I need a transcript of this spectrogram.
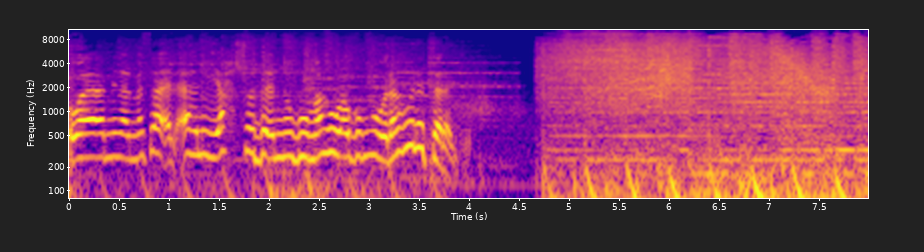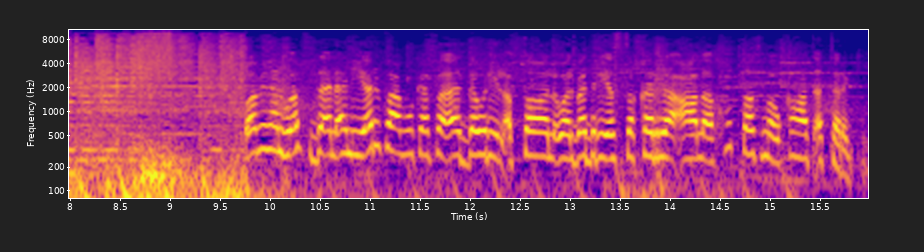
ومن المساء الأهلي يحشد نجومه وجمهوره للترجي. ومن الوفد الأهلي يرفع مكافآت دوري الأبطال والبدر يستقر على خطة موقعة الترجي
